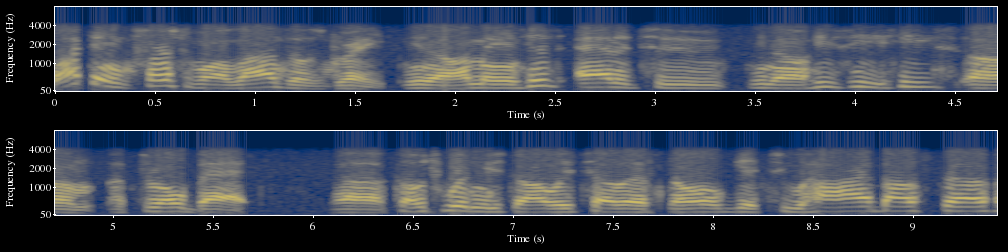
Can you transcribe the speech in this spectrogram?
Well, I think first of all, Lonzo's great. You know, I mean, his attitude. You know, he's he, he's um, a throwback. Uh, Coach Wooden used to always tell us, don't get too high about stuff,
